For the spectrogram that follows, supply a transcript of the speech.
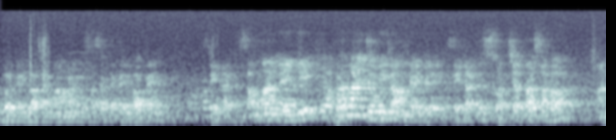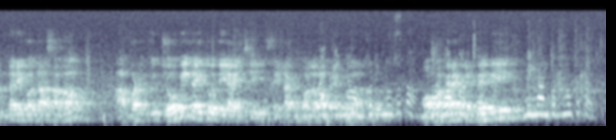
ऊपर करने बाप हैं मामला को सशक्त करने बाप हैं सेठा के सम्मान नहीं कि जो भी काम करेंगे सेठा के स्वच्छता सह अंतरिक्षता सह आपण को जो भी दायित्व दिया है जी सेटा को बोलवा रहे हो मोपकरे कितने भी बिना अंकुर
